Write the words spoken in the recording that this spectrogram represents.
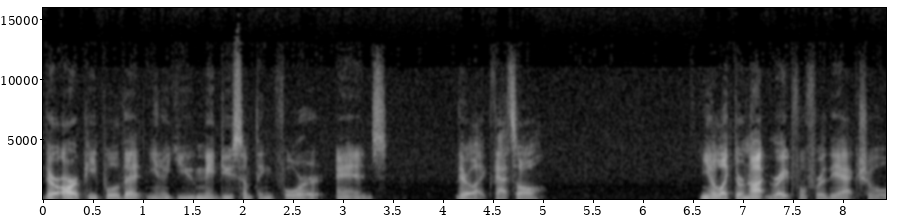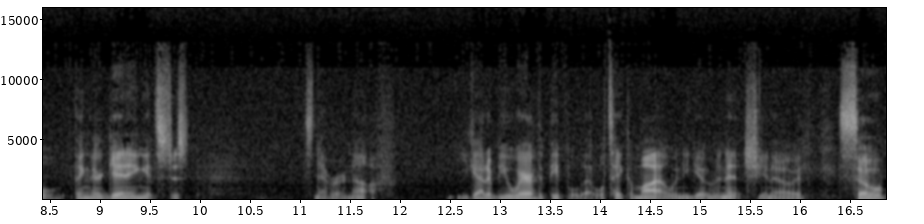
there are people that you know you may do something for and they're like that's all. You know, like they're not grateful for the actual thing they're getting. It's just it's never enough. You got to be aware of the people that will take a mile when you give them an inch. You know, it's so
